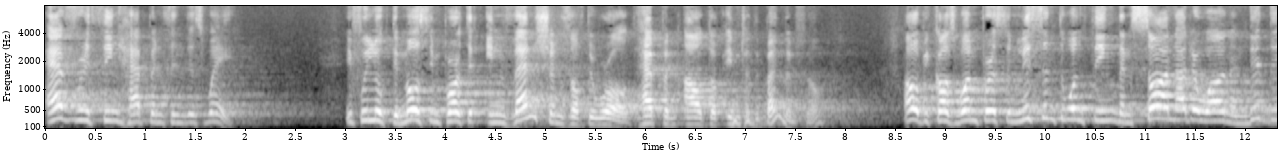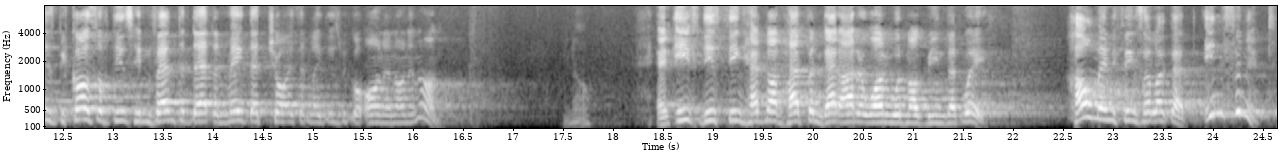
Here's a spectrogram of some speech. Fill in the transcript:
Everything happens in this way. If we look, the most important inventions of the world happen out of interdependence, no? Oh, because one person listened to one thing, then saw another one, and did this because of this, he invented that and made that choice, and like this we go on and on and on. You know? And if this thing had not happened, that other one would not be in that way. How many things are like that? Infinite.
